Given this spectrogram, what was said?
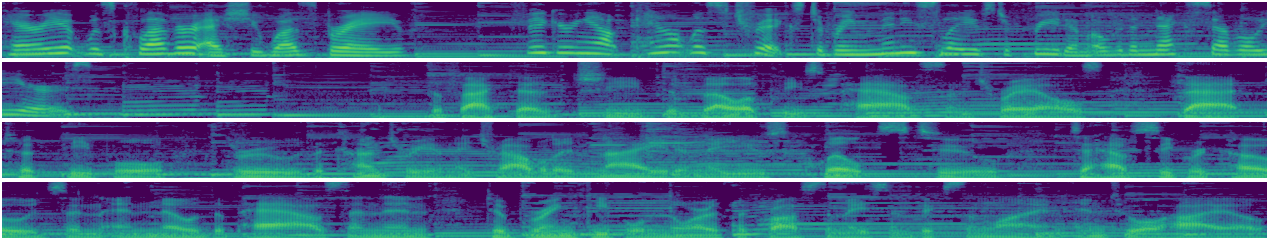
Harriet was clever as she was brave, figuring out countless tricks to bring many slaves to freedom over the next several years. The fact that she developed these paths and trails that took people through the country and they traveled at night and they used quilts to to have secret codes and, and know the paths and then to bring people north across the Mason-Dixon line into Ohio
